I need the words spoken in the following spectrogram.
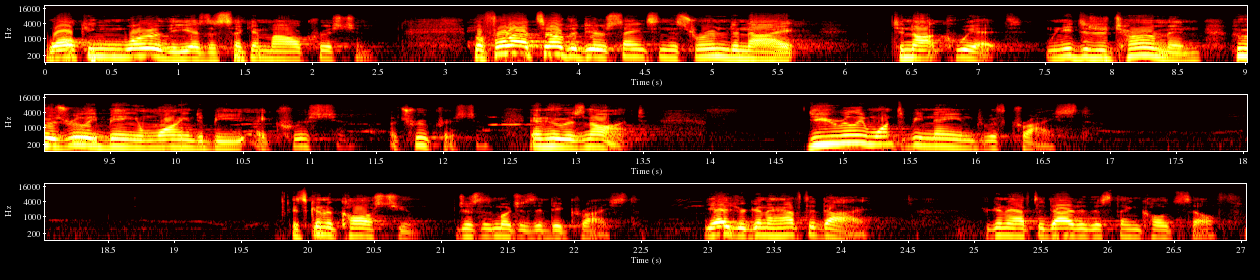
Walking worthy as a second mile Christian. Before I tell the dear saints in this room tonight to not quit. We need to determine who is really being and wanting to be a Christian, a true Christian, and who is not. Do you really want to be named with Christ? It's going to cost you just as much as it did Christ. Yeah, you're going to have to die. You're going to have to die to this thing called self.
